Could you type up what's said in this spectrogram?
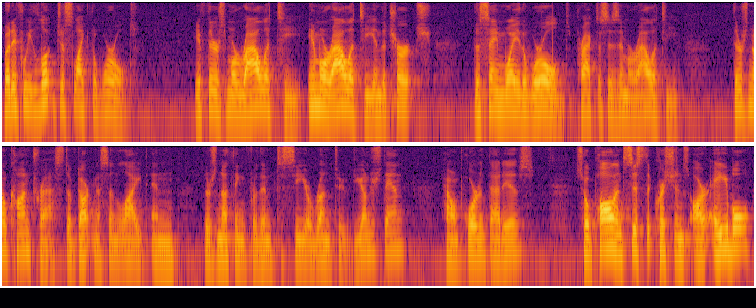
But if we look just like the world, if there's morality, immorality in the church, the same way the world practices immorality, there's no contrast of darkness and light, and there's nothing for them to see or run to. Do you understand how important that is? So, Paul insists that Christians are able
